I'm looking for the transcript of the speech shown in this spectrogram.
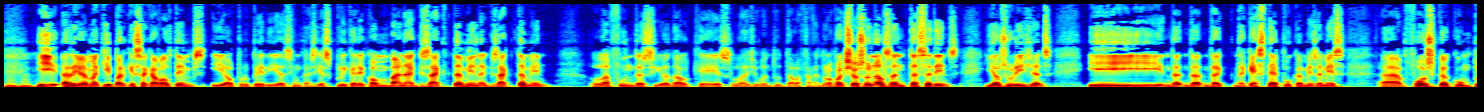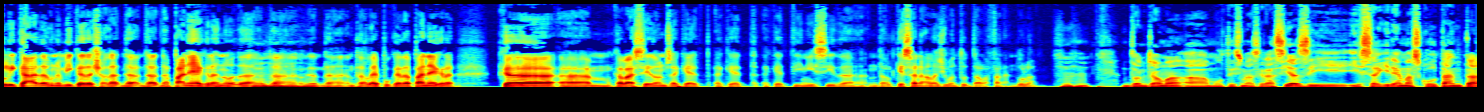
Mhm. I arribem aquí perquè s'acaba el temps i el proper dia, si un cas, ja explicaré com va anar exactament, exactament la fundació del que és la joventut de la faràndula. Perquè això són els antecedents i els orígens i de- de- d'aquesta època, a més a més, eh, fosca, complicada, una mica d'això, de, de, de, de pa negre, no? de, de, de, de, de l'època de pa negre, que, eh, que va ser doncs, aquest, aquest, aquest inici de, del que serà la joventut de la faràndula. Mhm. Doncs Jaume, uh, moltíssimes gràcies i, i seguirem escoltant-te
